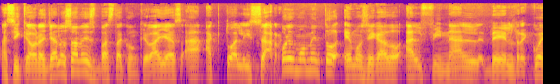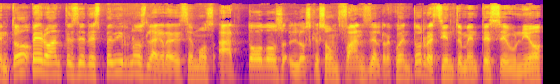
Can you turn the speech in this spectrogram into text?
Así que ahora ya lo sabes, basta con que vayas a actualizar. Por el momento hemos llegado al final del recuento, pero antes de despedirnos le agradecemos a todos los que son fans del recuento. Recientemente se unió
